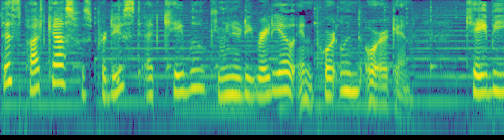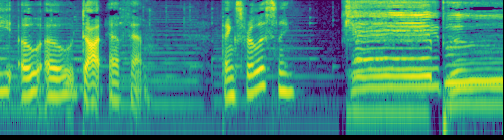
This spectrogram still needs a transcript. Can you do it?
This podcast was produced at KBOO Community Radio in Portland, Oregon kboo.fm. Thanks for listening. KBOO.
